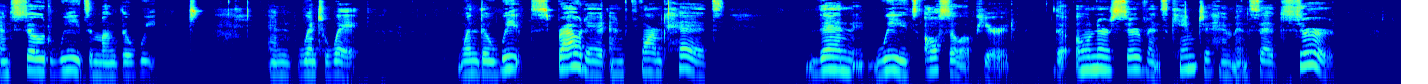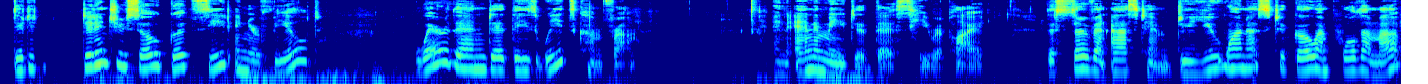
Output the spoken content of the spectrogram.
and sowed weeds among the wheat and went away. When the wheat sprouted and formed heads, then weeds also appeared. The owner's servants came to him and said, Sir, did, didn't you sow good seed in your field? Where then did these weeds come from? An enemy did this, he replied. The servant asked him, Do you want us to go and pull them up?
